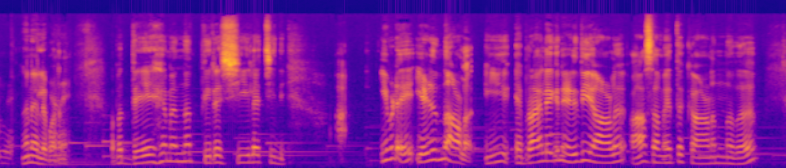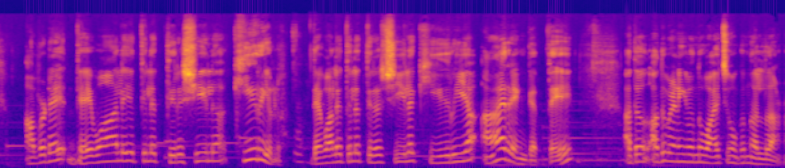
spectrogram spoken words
അങ്ങനെയല്ലേ പാടുന്നത് അപ്പൊ ദേഹം എന്ന തിരശീല ചിന്തി. ഇവിടെ എഴുതുന്ന ആൾ ഈ എബ്രാഹിം ലേഖനം എഴുതിയ ആൾ ആ സമയത്ത് കാണുന്നത് അവിടെ ദേവാലയത്തിലെ തിരശീല കീറിയല്ലോ. ദേവാലയത്തിലെ തിരശീല കീറിയ ആ രംഗത്തെ അത് അത് വേണമെങ്കിൽ ഒന്ന് വായിച്ചു നോക്കുന്നത് നല്ലതാണ്.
